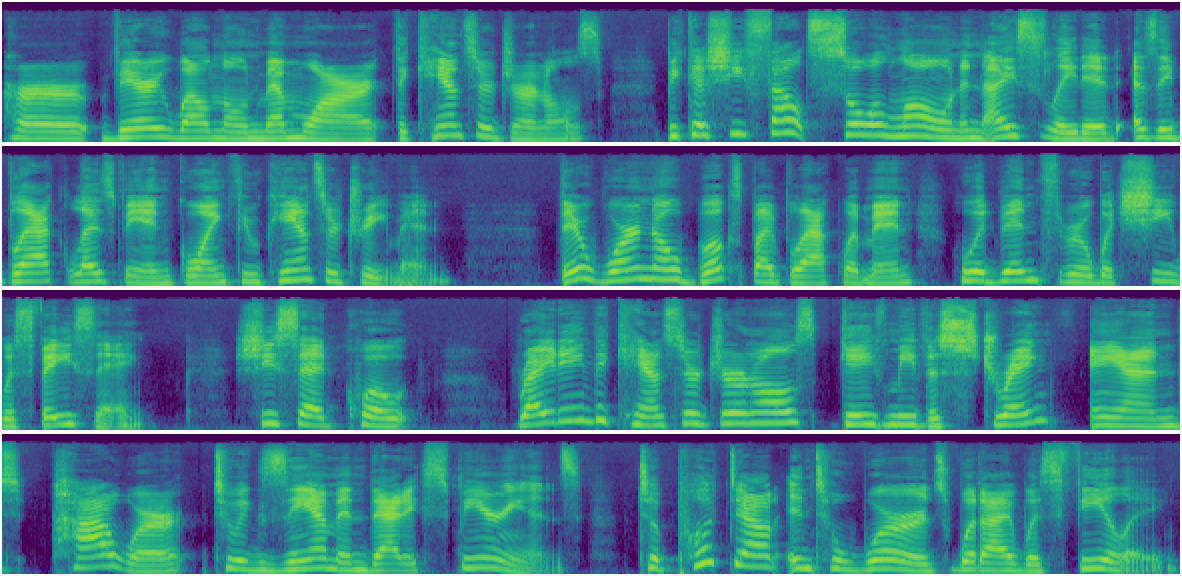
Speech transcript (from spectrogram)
her very well known memoir, The Cancer Journals, because she felt so alone and isolated as a Black lesbian going through cancer treatment. There were no books by Black women who had been through what she was facing. She said, quote, Writing the cancer journals gave me the strength and power to examine that experience, to put down into words what I was feeling.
